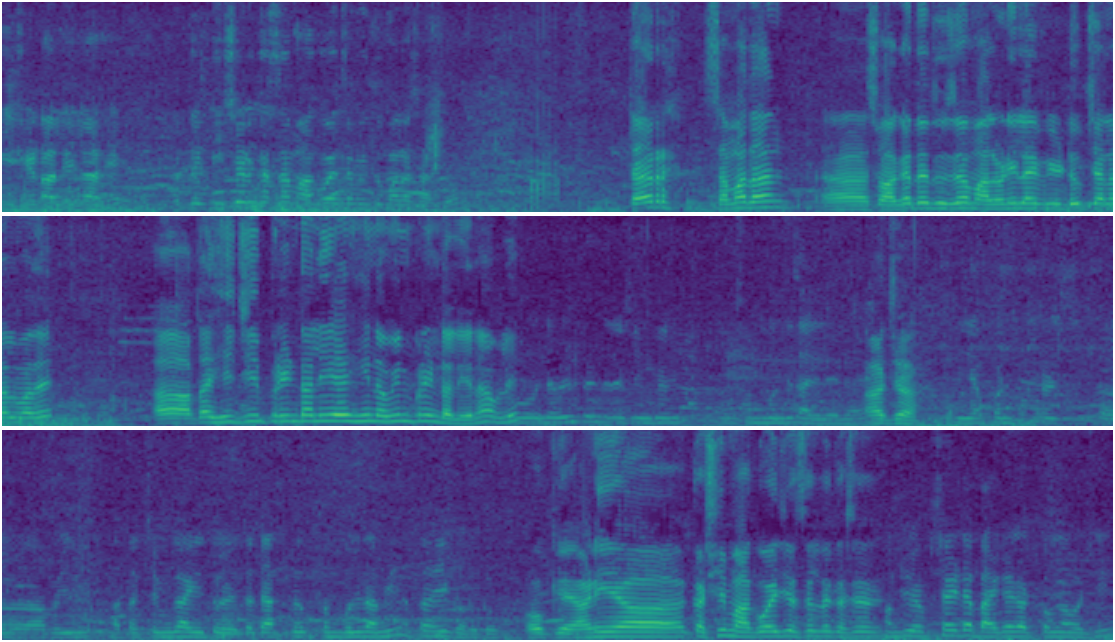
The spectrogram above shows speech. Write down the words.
टी शर्ट आलेलं आहे. तर ते टी शर्ट कसं मागवायचं मी तुम्हाला सांगतो. तर समाधान स्वागत आहे तुझं मालवणी लाईव्ह यूट्यूब चॅनलमध्ये आता ही जी प्रिंट आली आहे ही नवीन प्रिंट आली आहे ना आपली? हो, नवीन प्रिंट संबंधित आलेले आहे. अच्छा. आपण आपण आता चिमगा येतोय तर त्या संबंधित आम्ही आता हे करतो. ओके आणि अ, कशी मागवायची असेल तर कसे? आमची वेबसाईट आहे बायगा डॉट कॉम नावाची.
